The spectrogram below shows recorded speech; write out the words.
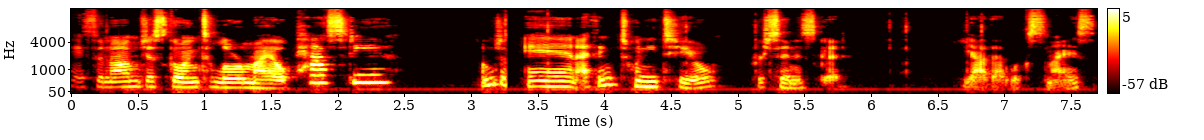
Okay, so now I'm just going to lower my opacity. I'm just, and I think 22% is good. Yeah, that looks nice.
